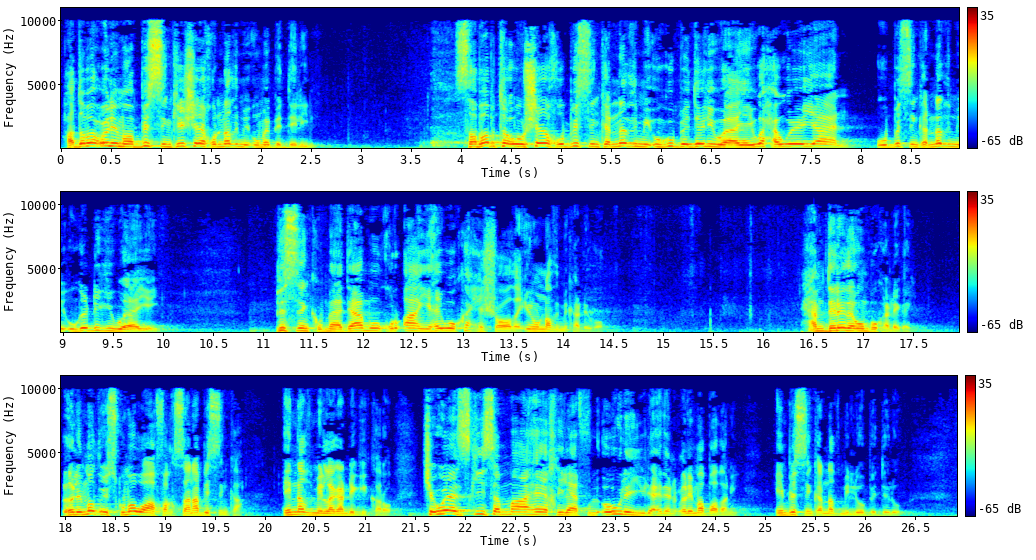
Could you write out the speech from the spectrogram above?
haddaba culimo bisinkii sheekhu nadmi uma bedelin. Sababta uu sheekhu bisinka nadmi ugu bedeli waayey waxa weeyaan uu bisinka nadmi uga dhigi waayey. Bisinku maadaamuu qur'aan yahay wuu ka xishooday inuu nadmi ka dhigo. Xamdelada unbuu ka dhigay. Culimadu iskuma waafaqsana bisinka in nadmi laga dhigi karo. Jawaaskiisa maahee khilaaful yidhaahdeen culimo badani in bisinka nadmi loo bedelo.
